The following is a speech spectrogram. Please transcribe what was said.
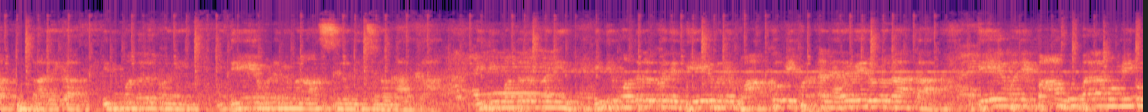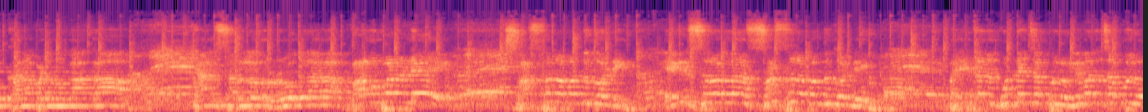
అద్భుతాలుగా ఇది మొదలుకొని దేవుడు మిమ్మల్ని ఆశీర్వదించును గాక. ఇది మొదలుకొని ఇది మొదలుకొని దేవుని వాక్కు మీ పట్ల నెరవేరును గాక. దేవుని బాహుబలము మీకు కనపడను గాక. క్యాన్సర్లో రోగులారా బాగుపడండి. స్వస్థత పొందుకోండి. ఎయిడ్స్ రోగులారా స్వస్థత పొందుకోండి. భయంకర గుండె చెప్పులు లివర్ చెప్పులు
